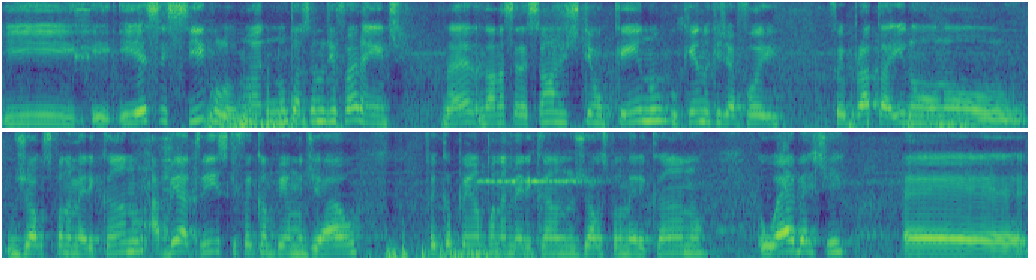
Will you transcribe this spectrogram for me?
E, e, e esse ciclo não está é, sendo diferente. Né? Lá na seleção a gente tem o Keno, o Keno que já foi, foi prata aí no, no, nos Jogos Pan-Americanos, a Beatriz, que foi campeã mundial, foi campeã pan-americana nos Jogos Pan-Americanos, o Ebert, é,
